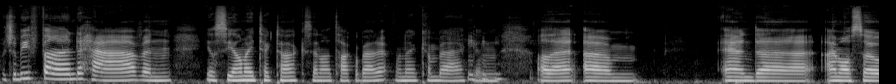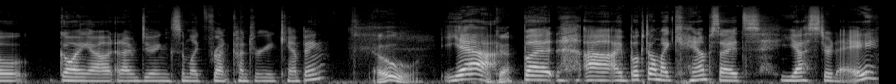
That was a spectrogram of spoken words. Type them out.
which will be fun to have, and you'll see all my TikToks, and I'll talk about it when I come back and all that. Um, and uh, I'm also going out, and I'm doing some like front country camping. Oh, Yeah. Okay. But uh, I booked all my campsites yesterday,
